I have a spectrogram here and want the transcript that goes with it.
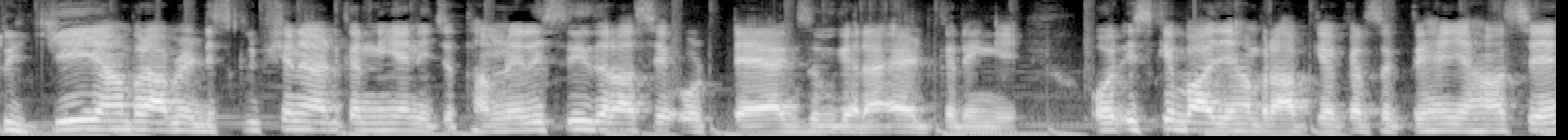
तो ये यहाँ पर आपने डिस्क्रिप्शन ऐड करनी है, नीचे थंबनेल इसी तरह से और टैग्स वगैरह ऐड करेंगे। और इसके बाद यहाँ पर आप क्या कर सकते हैं, यहाँ से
